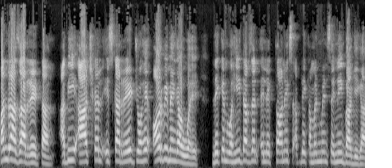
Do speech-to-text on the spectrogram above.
पंद्रह हज़ार रेट था। अभी आजकल इसका रेट जो है और भी महँगा हुआ है लेकिन वहीद अफजल इलेक्ट्रॉनिक्स अपने कमेंटमेंट से नहीं भागेगा।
